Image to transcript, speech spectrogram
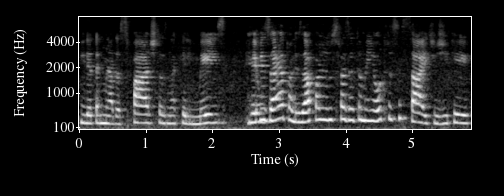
em determinadas pastas naquele mês. Revisar e atualizar pode nos trazer também outros insights de que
